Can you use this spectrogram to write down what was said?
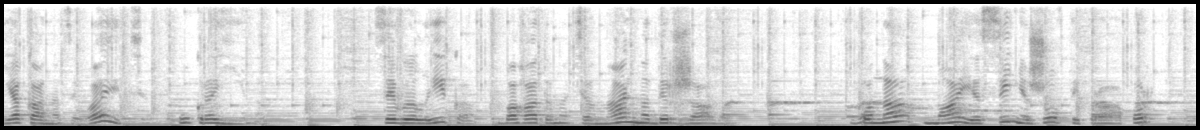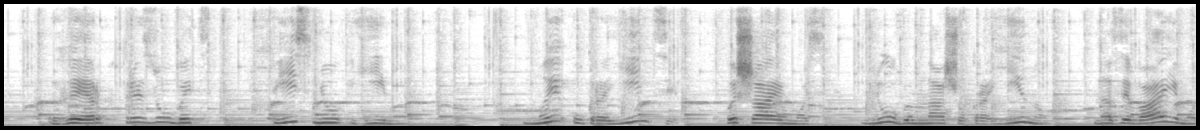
яка називається Україна. Це велика багатонаціональна держава. Вона має синьо-жовтий прапор, герб тризубець, пісню гімн. Ми, українці, пишаємось, любимо нашу країну, називаємо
